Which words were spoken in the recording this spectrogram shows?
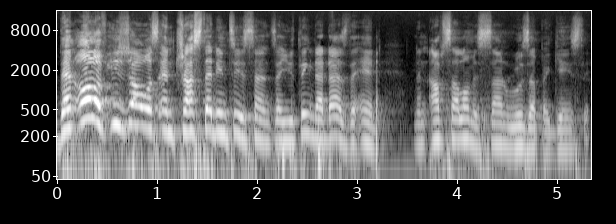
Then all of Israel was entrusted into his hands, and you think that that's the end. Then Absalom, his son, rose up against him.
